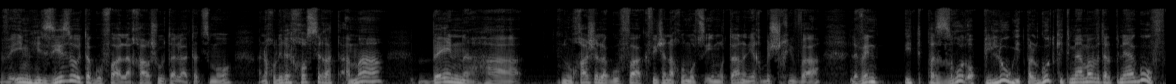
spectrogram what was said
ואם הזיזו את הגופה לאחר שהוא תלה את עצמו, אנחנו נראה חוסר התאמה בין התנוחה של הגופה כפי שאנחנו מוצאים אותה, נניח בשכיבה, לבין התפזרות או פילוג, התפלגות כתמי המוות על פני הגוף.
